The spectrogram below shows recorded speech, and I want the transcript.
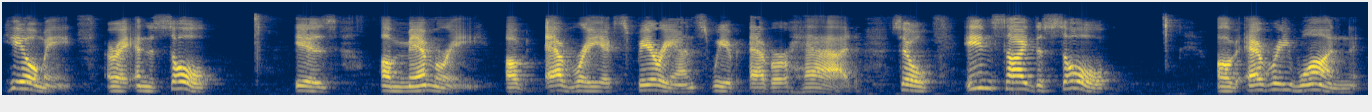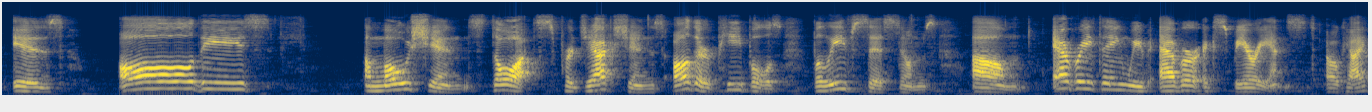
heal me. All right. And the soul is a memory of every experience we have ever had. So inside the soul of everyone is all these emotions, thoughts, projections, other people's belief systems, um, everything we've ever experienced, okay,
